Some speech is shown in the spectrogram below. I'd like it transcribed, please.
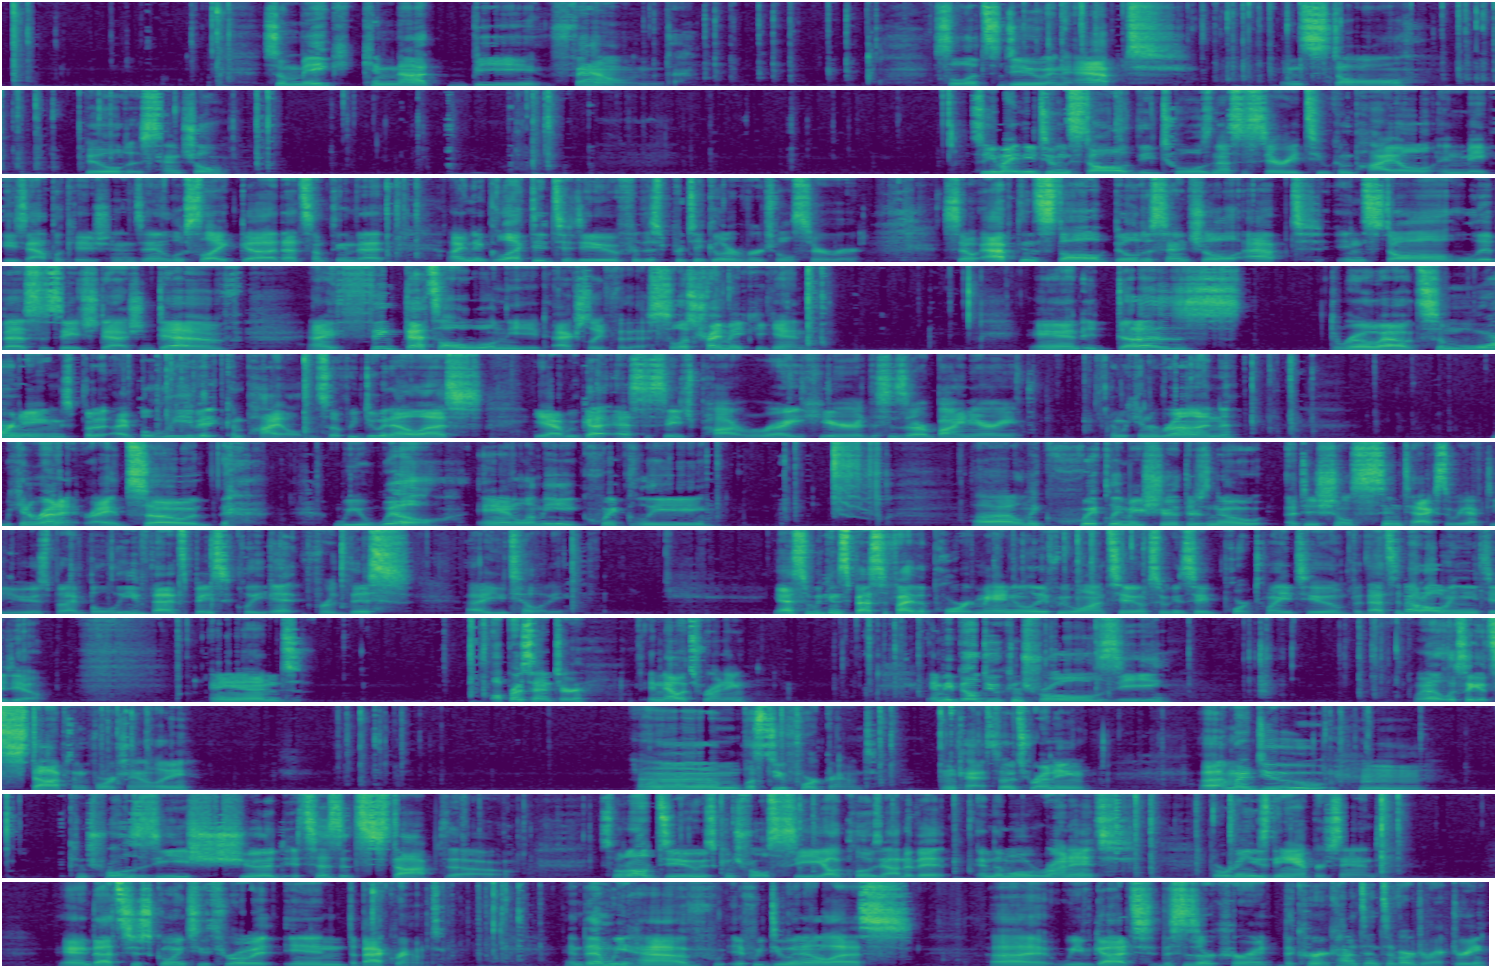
So make cannot be found. So let's do an apt install build essential. So you might need to install the tools necessary to compile and make these applications. And it looks like uh, that's something that I neglected to do for this particular virtual server. So apt install build essential apt install libssh-dev. And I think that's all we'll need actually for this. So let's try make again. And it does throw out some warnings, but I believe it compiled. So if we do an ls, yeah, we've got SSH pot right here. This is our binary and we can run, we can run it, right? So we will. And let me quickly, uh, let me quickly make sure that there's no additional syntax that we have to use, but I believe that's basically it for this uh, utility. Yeah, so we can specify the port manually if we want to. So we can say port 22, but that's about all we need to do. And I'll press enter, and now it's running. And maybe I'll do control Z. Well, it looks like it's stopped, unfortunately. Um, let's do foreground. Okay, so it's running. Uh, I'm gonna do, hmm, control Z should, it says it's stopped though. So what I'll do is control C, I'll close out of it, and then we'll run it, but we're gonna use the ampersand. And that's just going to throw it in the background. And then we have, if we do an ls, uh, we've got, this is our current, the current contents of our directory.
